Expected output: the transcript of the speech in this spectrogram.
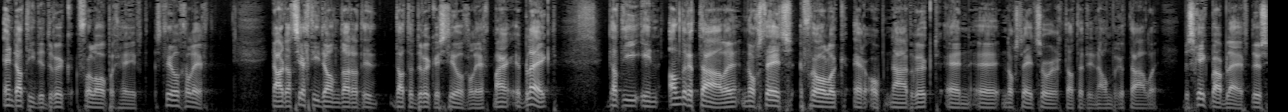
en dat hij de druk voorlopig heeft stilgelegd. Nou, dat zegt hij dan dat, het, dat de druk is stilgelegd, maar het blijkt dat hij in andere talen nog steeds vrolijk erop nadrukt en uh, nog steeds zorgt dat het in andere talen beschikbaar blijft. Dus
